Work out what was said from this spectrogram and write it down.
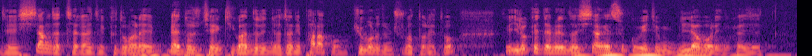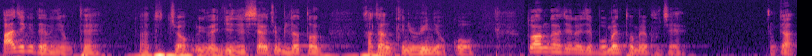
이제 시장 자체가 이제 그동안에 매도 주체인 기관들은 여전히 팔았고 규모는 좀 줄었더라도 이렇게 되면서 시장의 수급이 좀 밀려버리니까 이제 빠지게 되는 형태가 됐죠. 그러니까 이게 이제 시장이 좀 밀렸던 가장 큰 요인이었고 또 한 가지는 이제 모멘텀의 부재. 그러니까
